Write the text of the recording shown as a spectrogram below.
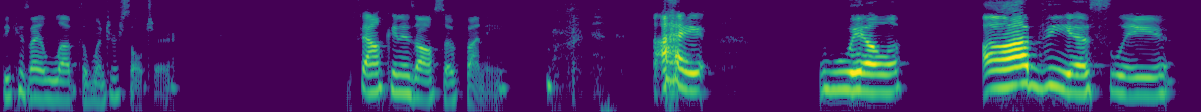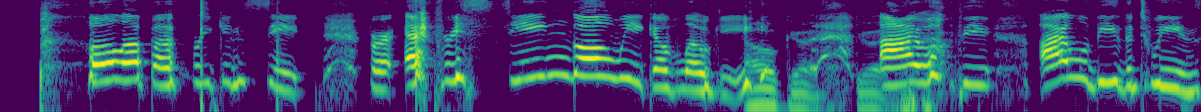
because I love the Winter Soldier. Falcon is also funny. I will obviously pull up a freaking seat for every single of Loki. Oh, good, good. I will be I will be the tweens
